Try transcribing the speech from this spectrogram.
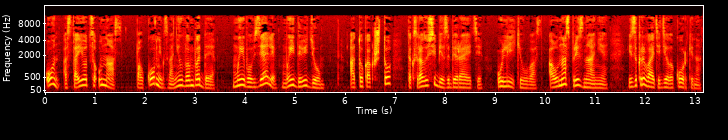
«Он остается у нас. Полковник звонил в МВД. Мы его взяли, мы и доведем. А то как что, так сразу себе забираете. Улики у вас, а у нас признание. И закрывайте дело Коркина.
